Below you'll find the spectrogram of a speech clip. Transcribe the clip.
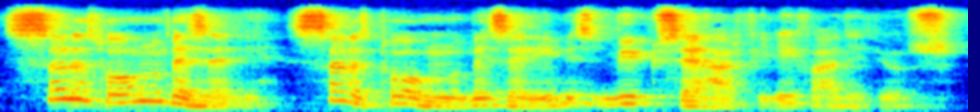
sarı tohumlu bezelye. Sarı tohumlu bezelyeyi biz büyük S harfiyle ifade ediyoruz.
